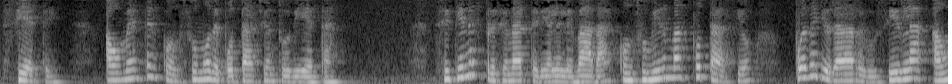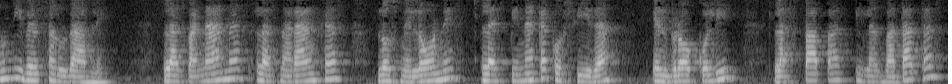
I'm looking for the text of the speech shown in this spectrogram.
7. Aumenta el consumo de potasio en tu dieta. Si tienes presión arterial elevada, consumir más potasio puede ayudar a reducirla a un nivel saludable. Las bananas, las naranjas, los melones, la espinaca cocida, el brócoli, las papas y las batatas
